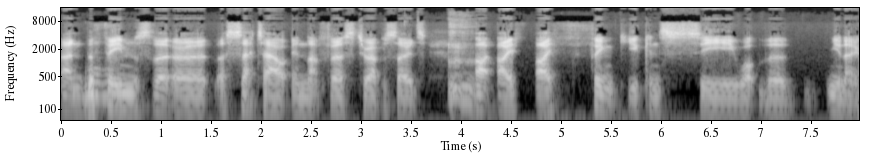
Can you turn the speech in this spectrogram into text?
and the mm-hmm. themes that are, are, set out in that first two episodes, I, I I think you can see what the you know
